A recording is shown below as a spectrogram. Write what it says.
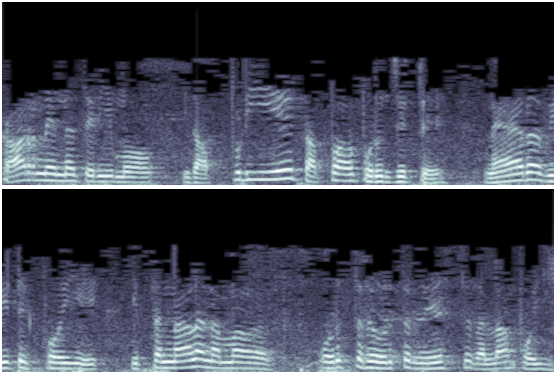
காரணம் என்ன தெரியுமோ? இது அப்படியே தப்பா புரிஞ்சுட்டு நேரா வீட்டுக்கு போய் இத்தனை நாள நம்ம ஒருத்தர் ஒருத்தர் நேசிச்சதெல்லாம் போய்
